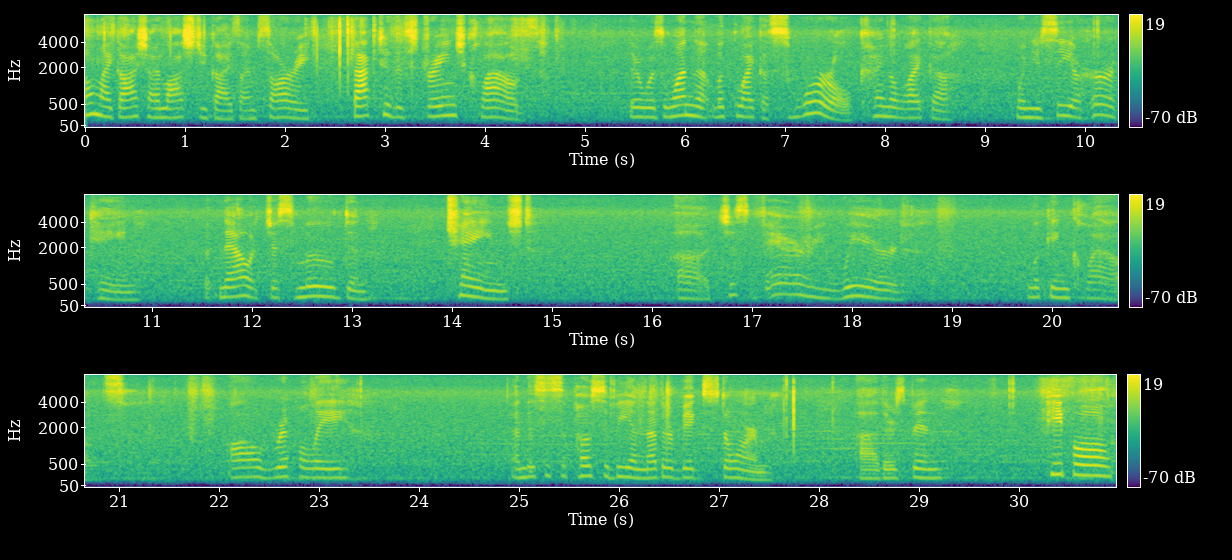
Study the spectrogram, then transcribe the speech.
Oh my gosh, I lost you guys. I'm sorry. Back to the strange clouds. There was one that looked like a swirl, kind of like a when you see a hurricane. But now it just moved and changed. Uh, just very weird looking clouds. All ripply. And this is supposed to be another big storm. Uh, there's been people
